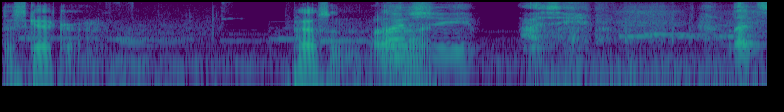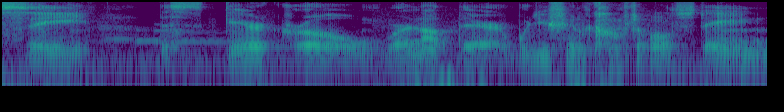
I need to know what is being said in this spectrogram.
The scarecrow. Person. Well, I night. see. I see. Let's say the scarecrow were not there. Would you feel comfortable staying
